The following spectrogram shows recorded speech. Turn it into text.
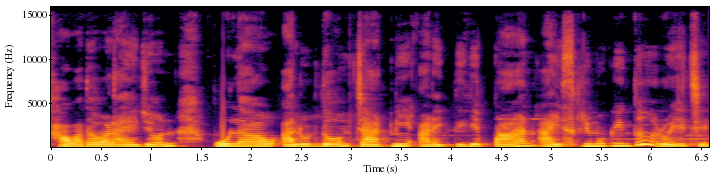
খাওয়া দাওয়ার আয়োজন পোলাও, আলুর দম, চাটনি আরেকদিকে পান আইসক্রিমও কিন্তু রয়েছে।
